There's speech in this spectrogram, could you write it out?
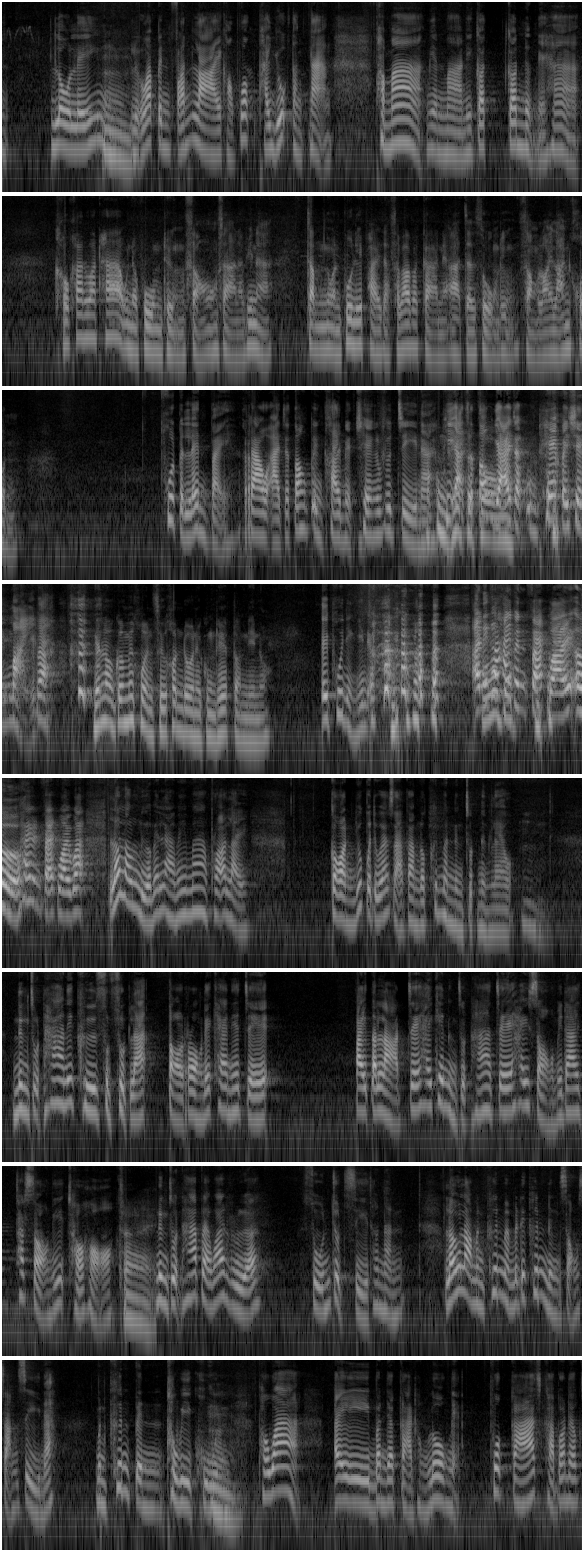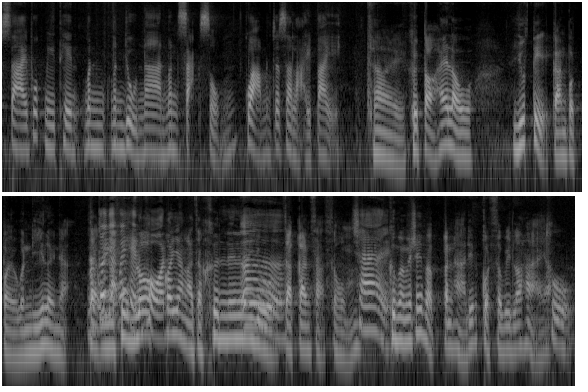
โลเลงอืมหรือว่าเป็นฟรอนต์ไลน์ของพวกพายุต่างๆ พม่าเมียนมานี่ก็ก็หนึ่งในห้าเขาคาดว่าถ้าอุณหภูมิถึง 2 องศานะพี่นาจำนวนผู้ลี้ภัยจากสภาพอากาศเนี่ยอาจจะสูงถึง 200 ล้านคน พูดเป็นเล่นไป เราอาจจะต้องเป็น climate change refugee นะกรุงเทพพี่อาจจะต้องจะโตย้ายจากกรุงเทพไปเชียงใหม่ป่ะงั้นเราก็ไม่ควรซื้อคอนโดในกรุงเทพตอนนี้เนาะ ไอ้ยพูดอย่างนี้เนี่ย อันนี้ก็ให้เป็นแฟกต์ไว้ เออ ให้เป็นแฟกต์ไว้ว่า แล้วเราเหลือเวลาไม่มากเพราะอะไร ก่อนยุคปฏิวัติอุตสาหกรรมเราขึ้นมา 1.1 แล้ว 1.5 นี่คือสุดๆละ ต่อรองได้แค่เนี้ยเจ๊ไปตลาดเจ๊ให้แค่ 1.5 เจ๊ให้ 2 ไม่ได้ถ้า2 นี่ชอหอใช่1.5 แปลว่าเหลือ 0.4 เท่านั้น แล้วเวลามันขึ้นมันไม่ได้ขึ้น 1 2 3 4 นะ มันขึ้นเป็นทวีคูณอืมเพราะว่า ไอ้บรรยากาศของโลกเนี่ยพวกก๊าซคาร์บอนไดออกไซด์พวกมีเทนมันมันอยู่นานมันสะสมกว่ามันจะสลายไป ใช่ คือต่อให้เรายุติการปลดปล่อยวันนี้เลยเนี่ยมันก็ยังไม่เห็นอุณหภูมิโลกผลก็ยังอาจจะขึ้นเรื่อยๆอยู่เออจากการสะสม ใช่ คือมันไม่ใช่แบบปัญหาที่กดสวิตช์แล้วหายอะถูก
